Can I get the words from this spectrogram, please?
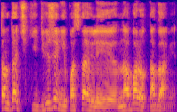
Там датчики движения поставили наоборот ногами.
